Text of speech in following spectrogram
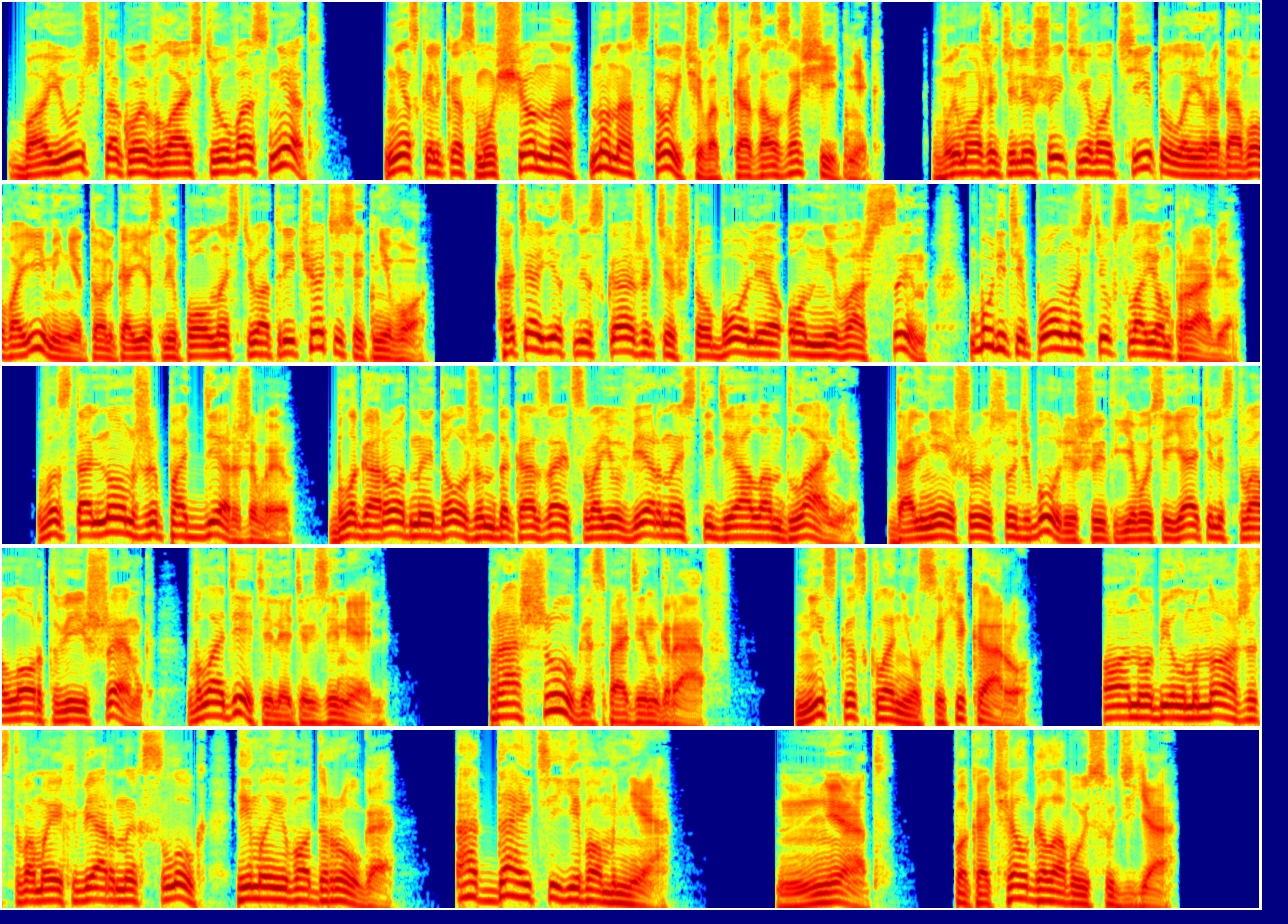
«Боюсь, такой власти у вас нет», — несколько смущенно, но настойчиво сказал защитник. «Вы можете лишить его титула и родового имени, только если полностью отречетесь от него. Хотя если скажете, что более он не ваш сын, будете полностью в своем праве. В остальном же поддерживаю. Благородный должен доказать свою верность идеалам Длани. Дальнейшую судьбу решит его сиятельство лорд Вейшенг, владетель этих земель. «Прошу, господин граф», — низко склонился Хикару. «Он убил множество моих верных слуг и моего друга. Отдайте его мне». «Нет», — покачал головой судья.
